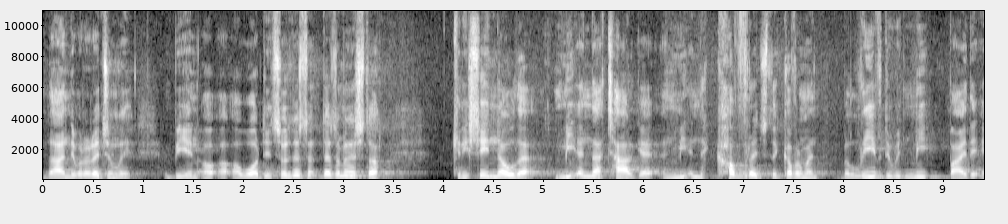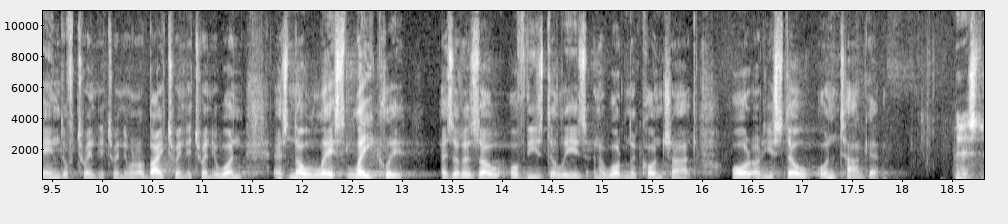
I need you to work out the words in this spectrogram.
than they were originally being awarded. So does, does the Minister, can he say now that meeting that target and meeting the coverage the government believed it would meet by the end of 2021 or by 2021 is now less likely as a result of these delays in awarding the contract, or are you still on target? Minister.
